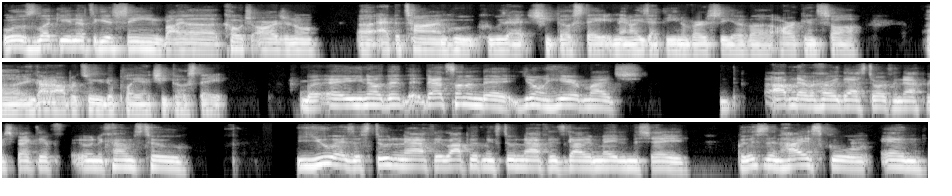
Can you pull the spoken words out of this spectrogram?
was lucky enough to get seen by uh Coach Arginal uh, at the time, who who's at Chico State now. He's at the University of uh, Arkansas, uh, and got an opportunity to play at Chico State. But hey, you know that that's something that you don't hear much. I've never heard that story from that perspective when it comes to you as a student athlete. A lot of people think student athletes got it made in the shade, but this is in high school, and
